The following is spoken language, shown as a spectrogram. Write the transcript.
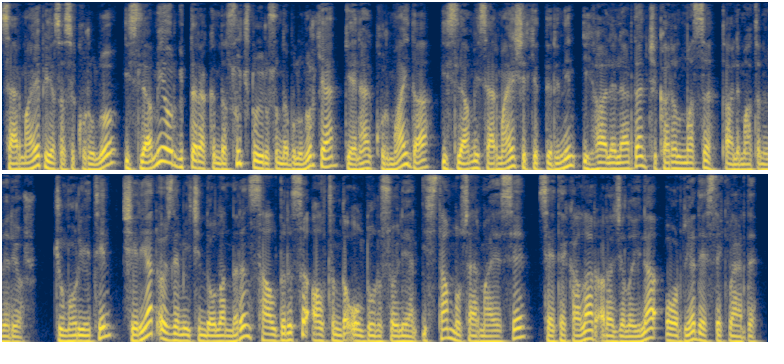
Sermaye Piyasası Kurulu İslami örgütler hakkında suç duyurusunda bulunurken genel kurmay da İslami sermaye şirketlerinin ihalelerden çıkarılması talimatını veriyor. Cumhuriyetin şeriat özlemi içinde olanların saldırısı altında olduğunu söyleyen İstanbul sermayesi STK'lar aracılığıyla orduya destek verdi.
